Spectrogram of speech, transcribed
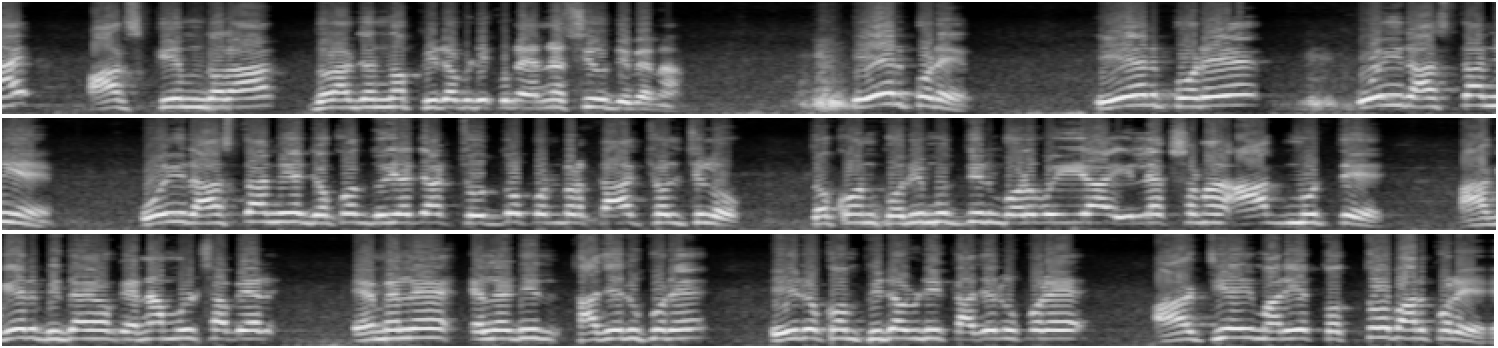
নয় আর স্কিম ধরা, ধরার জন্য পিডব্লিউডি কোনো এনএসইউ দিবে না। এরপরে এরপরে ওই রাস্তা নিয়ে, ওই রাস্তা নিয়ে যখন দুই হাজার চোদ্দ পনেরোর কাজ চলছিল, তখন করিমুদ্দিন বড়বইয়া ইলেকশনের আগ মুহূর্তে আগের বিধায়ক এনামুল সাহেবের এমএলএ এলএডির কাজের উপরে, এইরকম পিডব্লিউডি কাজের উপরে আরটিআই মারিয়ে তথ্য বার করে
